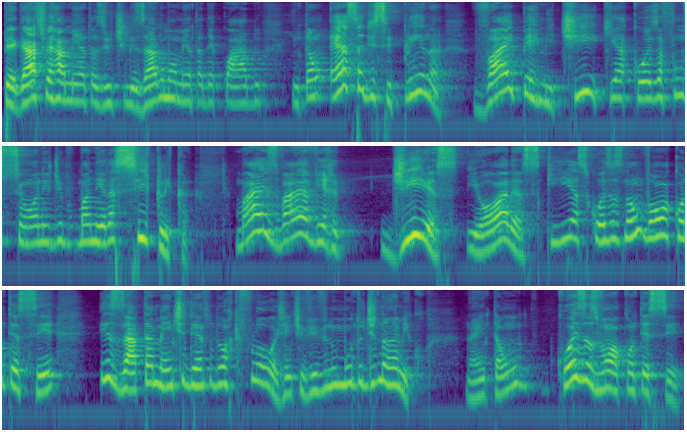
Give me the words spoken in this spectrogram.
pegar as ferramentas e utilizar no momento adequado. Então essa disciplina vai permitir que a coisa funcione de maneira cíclica. Mas vai haver dias e horas que as coisas não vão acontecer exatamente dentro do workflow. A gente vive num mundo dinâmico. Né? Então coisas vão acontecer.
